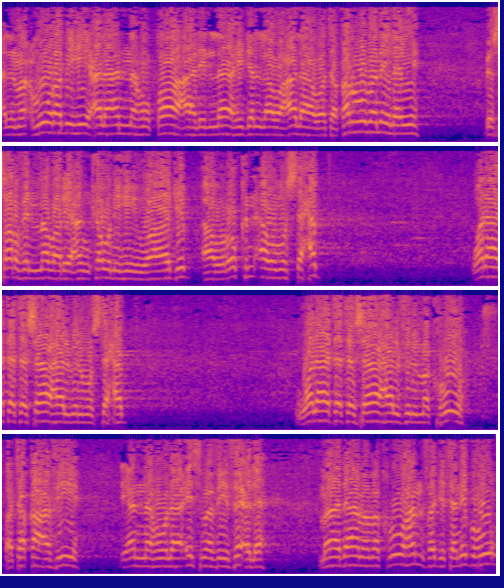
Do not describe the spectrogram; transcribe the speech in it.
المأمور به على أنه طاعة لله جل وعلا وتقربا إليه بصرف النظر عن كونه واجب أو ركن أو مستحب. ولا تتساهل بالمستحب. ولا تتساهل في المكروه فتقع فيه لأنه لا إثم في فعله. ما دام مكروها فاجتنبه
